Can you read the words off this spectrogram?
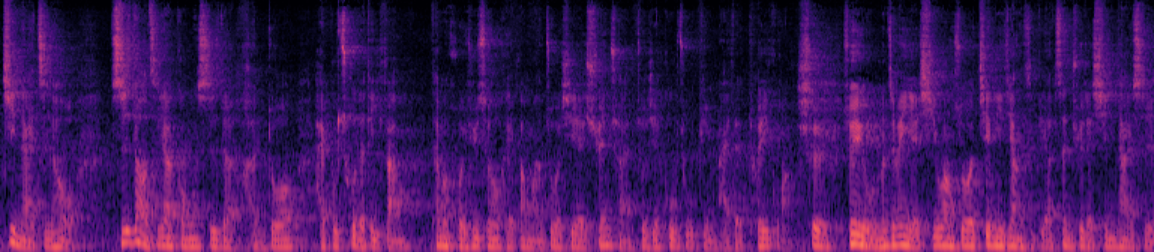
进来之后，知道这家公司的很多还不错的地方，他们回去之后可以帮忙做一些宣传，做一些雇主品牌的推广。是，所以我们这边也希望说，建立这样子比较正确的心态是，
